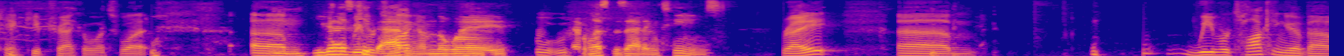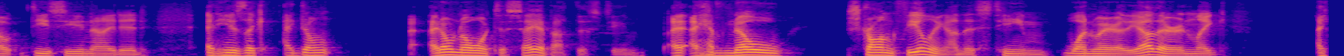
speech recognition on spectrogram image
can't keep track of what's what. Um, you guys we keep adding talk- them the way MLS is adding teams, right? Um, we were talking about DC United, and he was like, "I don't, I don't know what to say about this team. I, I have no strong feeling on this team, one way or the other." And like, I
